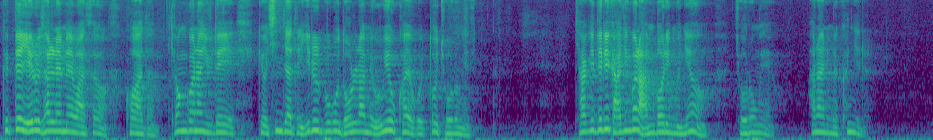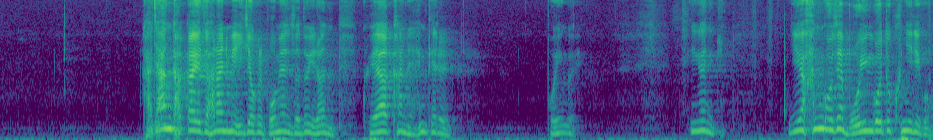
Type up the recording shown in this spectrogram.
그때 예루살렘에 와서 거하던 경건한 유대교 신자들이 이를 보고 놀라며 의혹하여 또 조롱했습니다. 자기들이 가진 걸 안 버리면요 조롱해요. 하나님의 큰 일을. 가장 가까이서 하나님의 이적을 보면서도 이런 괴악한 행태를 보인 거예요. 이건 한 곳에 모인 것도 큰일이고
